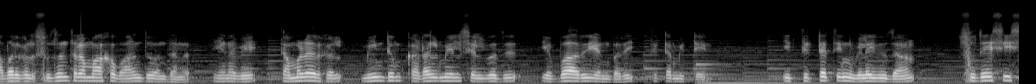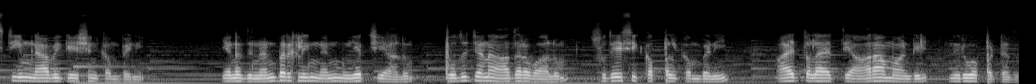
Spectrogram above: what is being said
அவர்கள் சுதந்திரமாக வாழ்ந்து வந்தனர். எனவே தமிழர்கள் மீண்டும் கடல் மேல் செல்வது எவ்வாறு என்பதை திட்டமிட்டேன். இத்திட்டத்தின் விளைவுதான் சுதேசி ஸ்டீம் நேவிகேஷன் கம்பெனி. எனது நண்பர்களின் நன்முயற்சியாலும் பொதுஜன ஆதரவாலும் சுதேசி கப்பல் கம்பெனி ஆயிரத்தி தொள்ளாயிரத்தி ஆறாம் ஆண்டில் நிறுவப்பட்டது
